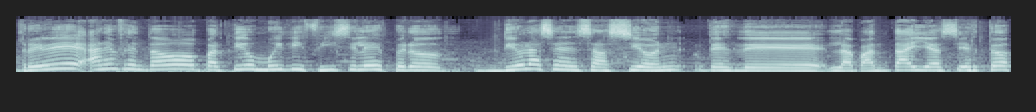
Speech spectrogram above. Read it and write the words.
Rebe, han enfrentado partidos muy difíciles, pero dio la sensación desde la pantalla, ¿cierto?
